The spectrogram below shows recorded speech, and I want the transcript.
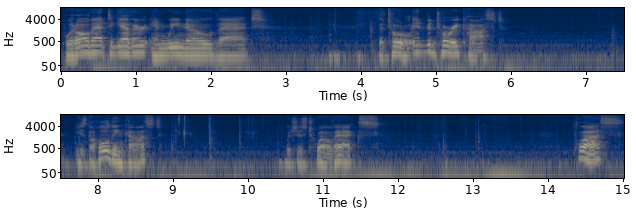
Put all that together, and we know that the total inventory cost is the holding cost, which is 12x, plus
